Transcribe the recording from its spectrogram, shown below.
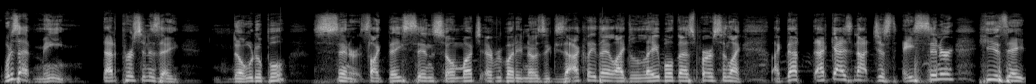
What does that mean? That person is a notable sinner. It's like they sin so much, everybody knows exactly. They like label this person like, like that, that guy's not just a sinner. He is a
